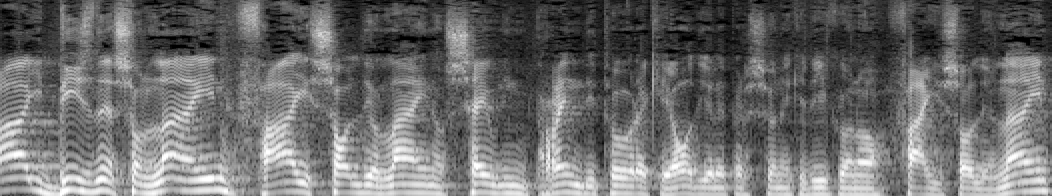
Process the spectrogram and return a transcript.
Fai business online, fai soldi online o sei un imprenditore che odia le persone che dicono fai soldi online.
